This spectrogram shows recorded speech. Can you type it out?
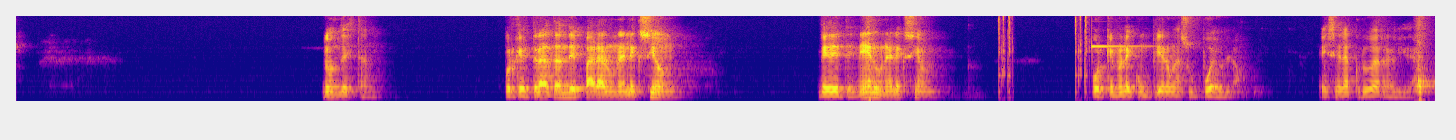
¿Dónde están? Porque tratan de parar una elección, de detener una elección, porque no le cumplieron a su pueblo. Esa es la cruda realidad.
